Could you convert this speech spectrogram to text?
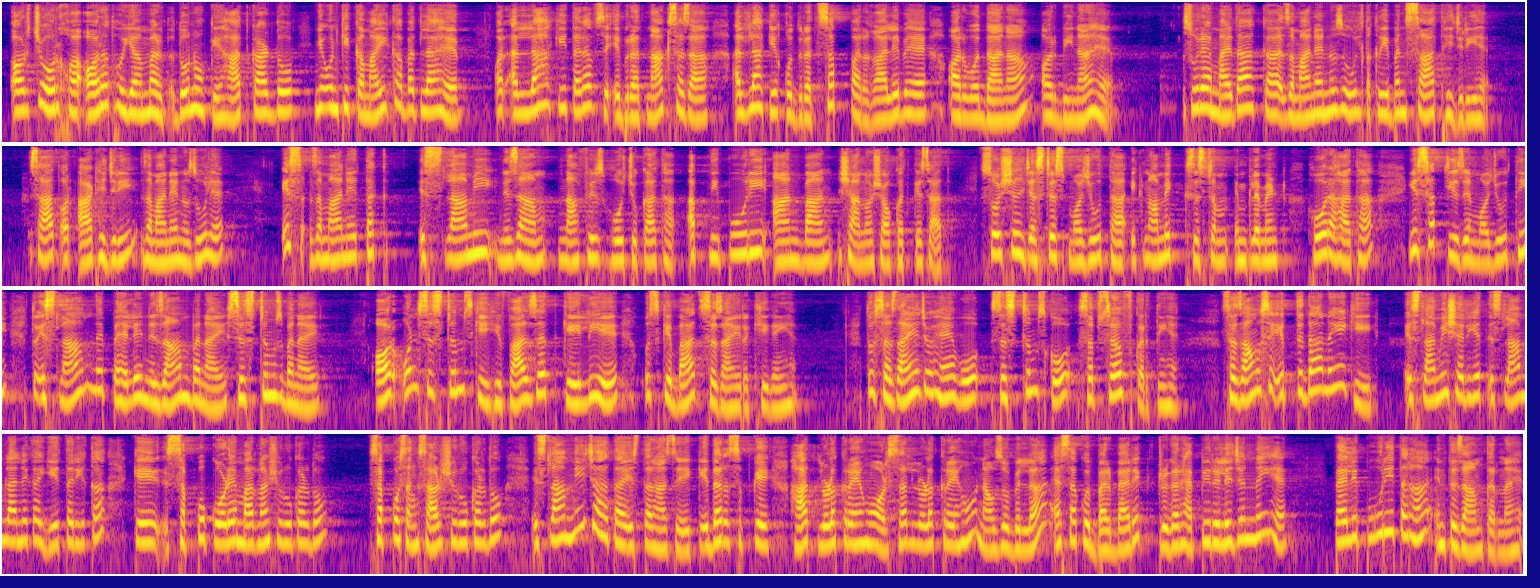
اور چور، خواہ عورت ہو یا مرد، دونوں کے ہاتھ کاٹ دو۔ یہ ان کی کمائی کا بدلہ ہے۔ اور اللہ کی طرف سے عبرتناک سزا، اللہ کی قدرت سب پر غالب ہے اور وہ دانا اور بینا ہے۔ سورہ معدہ کا زمانہ نزول تقریباً سات ہجری ہے۔ سات اور آٹھ ہجری زمانہ نزول ہے۔ اس زمانے تک اسلامی نظام نافذ ہو چکا تھا اپنی پوری آن بان شان و شوکت کے ساتھ۔ سوشل جسٹس موجود تھا، اکنامک سسٹم امپلیمنٹ ہو رہا تھا۔ یہ سب چیزیں موجود تھیں۔ تو اسلام نے پہلے نظام بنائے، سسٹمز بنائے اور ان سسٹمز کی حفاظت کے لیے اس کے بعد سزائیں رکھی گئی ہیں۔ تو سزائیں جو ہیں وہ سسٹمز کو سبسرو کرتی ہیں۔ سزاؤں سے ابتدا نہیں کی اسلامی شریعت اسلام لانے کا یہ طریقہ کہ سب کو کوڑے مارنا شروع کر دو، سب کو سنسار شروع کر دو۔ اسلام نہیں چاہتا اس طرح سے کہ ادھر سب کے ہاتھ لڑک رہے ہوں اور سر لڑک رہے ہوں۔ ناوزو باللہ، ایسا کوئی بربیرک ٹریگر ہیپی ریلیجن نہیں ہے۔ پہلے پوری طرح انتظام کرنا ہے۔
